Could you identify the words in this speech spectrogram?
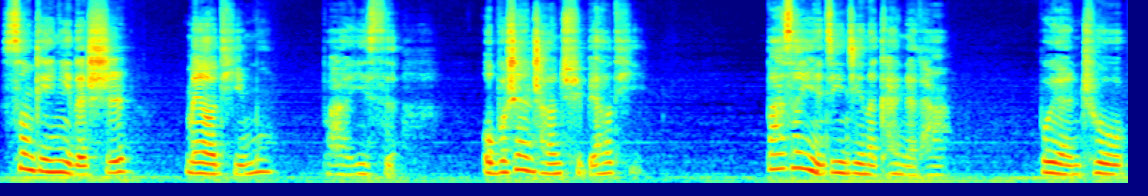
送给你的诗没有题目，不好意思，我不擅长取标题。八三眼静静地看着他，不远处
